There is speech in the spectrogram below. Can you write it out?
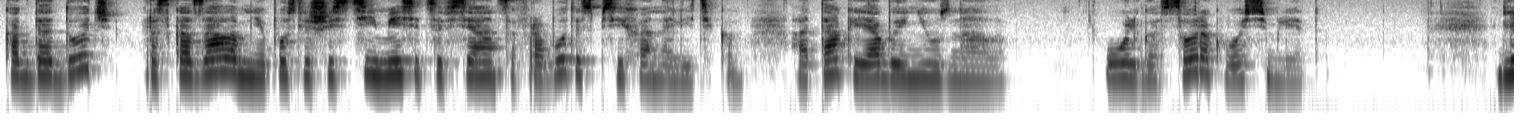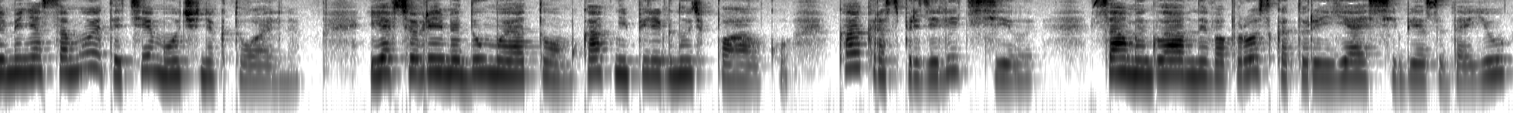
когда дочь рассказала мне после шести месяцев сеансов работы с психоаналитиком, а так я бы и не узнала. Ольга, 48 лет. Для меня самой эта тема очень актуальна. И я все время думаю о том, как не перегнуть палку, как распределить силы. Самый главный вопрос, который я себе задаю,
